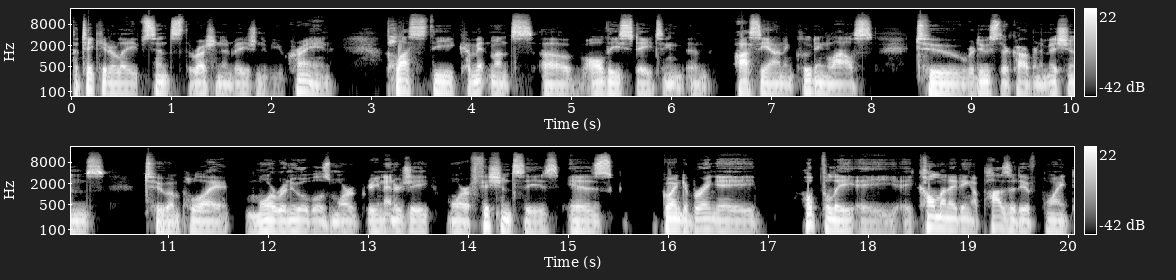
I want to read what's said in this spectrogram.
particularly since the Russian invasion of Ukraine, plus the commitments of all these states in, in ASEAN, including Laos, to reduce their carbon emissions, to employ more renewables, more green energy, more efficiencies, is going to bring a hopefully a, a culminating a positive point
